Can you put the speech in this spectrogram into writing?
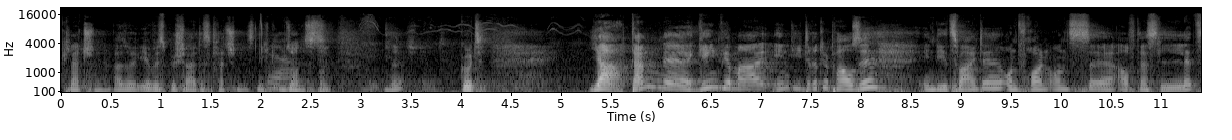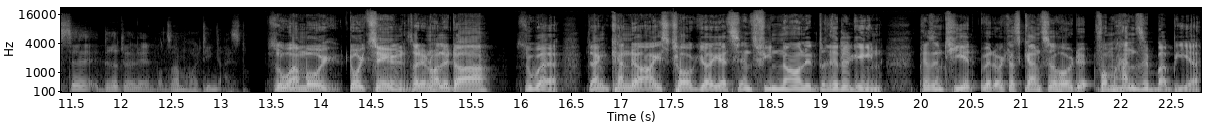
klatschen. Also ihr wisst Bescheid, das Klatschen ist nicht Ja. umsonst. Ne? Gut. Ja, dann äh, gehen wir mal in die Drittelpause, in die zweite und freuen uns äh, auf das letzte Drittel in unserem heutigen Eistalk. So, Hamburg, durchzählen. Seid ihr noch alle da? Super. Dann kann der Ice Talk ja jetzt ins finale Drittel gehen. Präsentiert wird euch das Ganze heute vom Hansebarbier.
